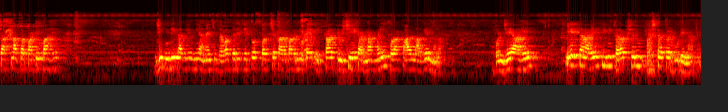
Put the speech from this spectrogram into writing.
शासनाचा पाठिंबा आहे. जी निधी लागेल मी आणायची जबाबदारी घेतो. स्वच्छ कारभार मी काही एकाच दिवशी हे करणार नाही थोडा काळ लागेल मला. पण जे आहे एक तर आहे की मी करप्शन भ्रष्टाचार होऊ देणार नाही.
